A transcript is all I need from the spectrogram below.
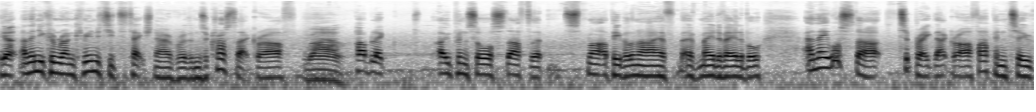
Yeah. and then you can run community detection algorithms across that graph Wow. public open source stuff that smarter people than I have, have made available, and they will start to break that graph up into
